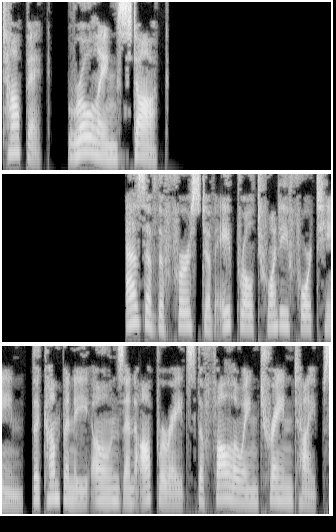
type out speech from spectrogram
Topic: Rolling stock. As of 1 April 2014, the company owns and operates the following train types.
